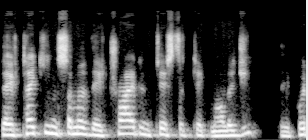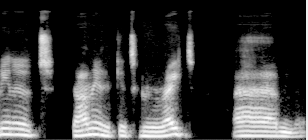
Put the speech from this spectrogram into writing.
they've taken some of their tried and tested technology, they're putting it down there. It gets great um,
